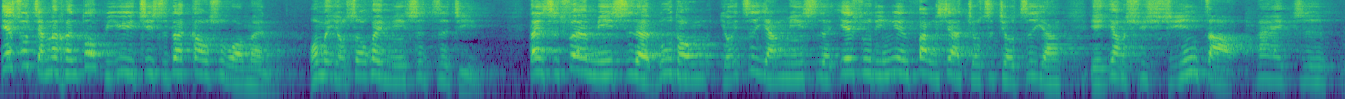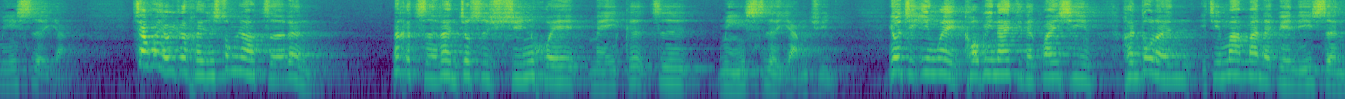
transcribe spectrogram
耶稣讲了很多比喻，其实在告诉我们，我们有时候会迷失自己。但是，虽然迷失了，如同有一只羊迷失了，耶稣宁愿放下九十九只羊，也要去寻找那一只迷失的羊。教会有一个很重要责任，那个责任就是寻回每一个只迷失的羊群。尤其因为 COVID-19 的关系，很多人已经慢慢的远离神，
